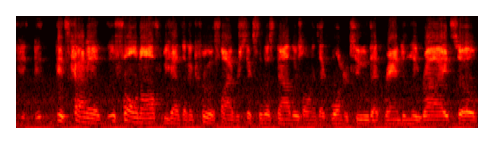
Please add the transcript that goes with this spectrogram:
it, it, it's kind of fallen off. We had like a crew of five or six of us now. There's only like one or two that randomly ride. So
